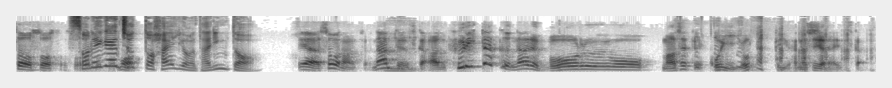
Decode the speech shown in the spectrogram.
そうそうそうそれがちょっもと配慮が足りんと。ういや、そうなんですよ。なんていうんですか、あの、振りたくなるボールを混ぜてこいよっていう話じゃないですか。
